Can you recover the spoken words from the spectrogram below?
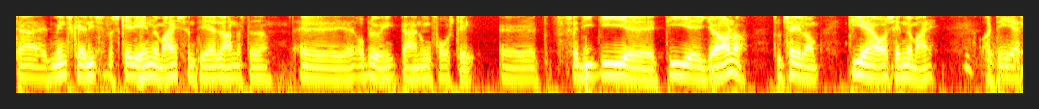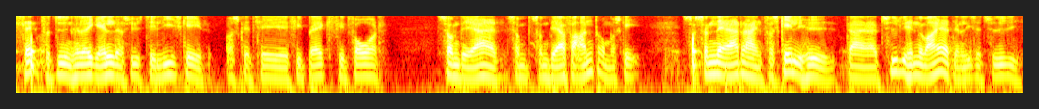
der er, mennesker er lige så forskellige hen med mig, som det er alle andre steder. Uh, jeg oplever ikke, at der er nogen forskel. Øh, fordi de, øh, de øh, hjørner, du taler om, de er også hen med mig. Og det er sandt for dyden heller ikke alle, der synes, det er lige sket og skal til feedback, feed forward, som det er, som, som det er for andre måske. Så sådan er der en forskellighed, der er tydelig hen med mig, og den er lige så tydelig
